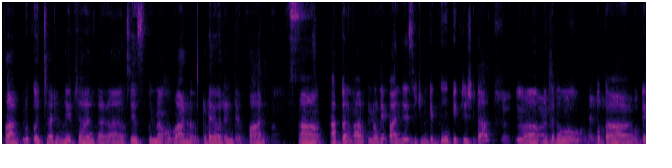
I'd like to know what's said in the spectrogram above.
పార్కులకు వచ్చారు నిర్ధారణ చేసుకున్నాము. వాళ్ళు ఇక్కడ ఎవరంటే పార్క్ అర్బన్ పార్క్లోనే పనిచేసేటువంటి గోపికృష్ణ అతను ఒక అంటే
